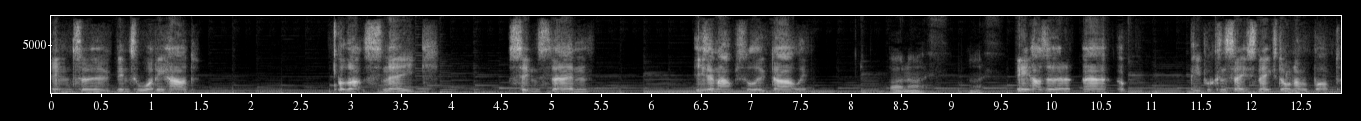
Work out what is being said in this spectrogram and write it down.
into into what he had. But that snake, since then, he's an absolute darling. Oh, nice, nice. He has a, a, a people can say snakes don't have a bond.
